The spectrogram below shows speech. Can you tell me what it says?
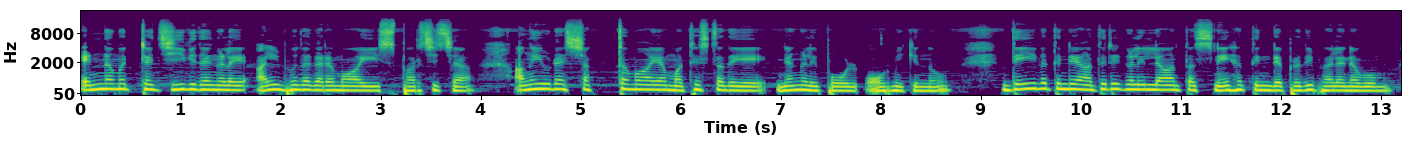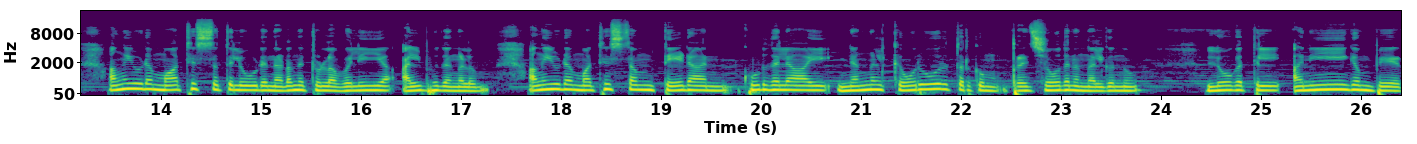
എണ്ണമറ്റ ജീവിതങ്ങളെ അത്ഭുതകരമായി സ്പർശിച്ച അങ്ങയുടെ ശക്തമായ മധ്യസ്ഥതയെ ഞങ്ങളിപ്പോൾ ഓർമ്മിക്കുന്നു. ദൈവത്തിന്റെ അതിരുകളില്ലാത്ത സ്നേഹത്തിന്റെ പ്രതിഫലനവും അങ്ങയുടെ മധ്യസ്ഥത്തിലൂടെ നടന്നിട്ടുള്ള വലിയ അത്ഭുതങ്ങളും അങ്ങയുടെ മധ്യസ്ഥം തേടാൻ കൂടുതലായി ഞങ്ങൾക്ക് ഓരോരുത്തർക്കും പ്രചോദനം നൽകുന്നു. ലോകത്തിൽ അനേകം പേർ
